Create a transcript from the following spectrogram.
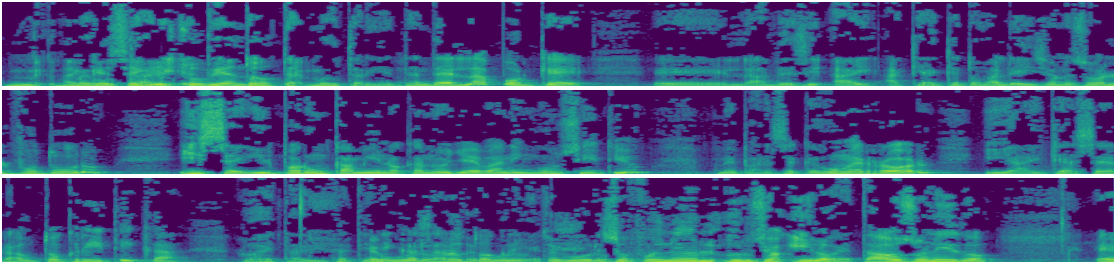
me, Hay me que seguir subiendo. me gustaría entenderla porque eh, las hay- aquí hay que tomar decisiones sobre el futuro y seguir por un camino que no lleva a ningún sitio. Me parece que es un error y hay que hacer autocrítica. Los estadistas tienen que hacer seguro, autocrítica. seguro. Eso fue una ilusión. Y los Estados Unidos eh,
